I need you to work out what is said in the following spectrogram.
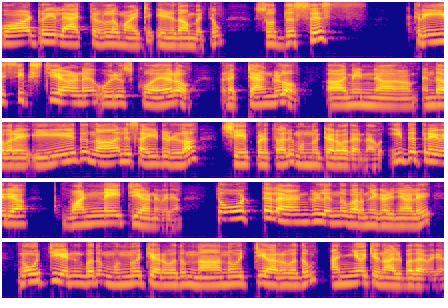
ക്വാഡ്രി ലാറ്ററലുമായിട്ട് എഴുതാൻ പറ്റും. So this is three sixty ആണ് ഒരു സ്ക്വയറോ റെക്റ്റാങ്കിളോ ഐ മീൻ എന്താ പറയുക ഏത് നാല് സൈഡുള്ള ഷേപ്പ് എടുത്താലും മുന്നൂറ്റി അറുപത് ഉണ്ടാകും ഇത് എത്ര വരിക? വൺ എയ്റ്റി ആണ് വരിക. ടോട്ടൽ ആംഗിൾ എന്ന് പറഞ്ഞു കഴിഞ്ഞാൽ നൂറ്റി എൺപതും മുന്നൂറ്റി അറുപതും നാനൂറ്റി അറുപതും അഞ്ഞൂറ്റി നാൽപ്പതാണ് വരിക.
